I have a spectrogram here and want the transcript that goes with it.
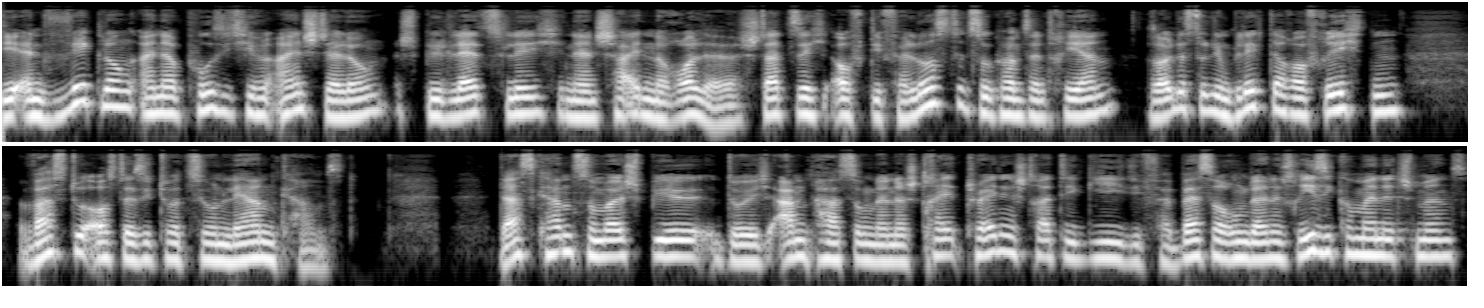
Die Entwicklung einer positiven Einstellung spielt letztlich eine entscheidende Rolle. Statt sich auf die Verluste zu konzentrieren, solltest du den Blick darauf richten, was du aus der Situation lernen kannst. Das kann zum Beispiel durch Anpassung deiner Trading-Strategie, die Verbesserung deines Risikomanagements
